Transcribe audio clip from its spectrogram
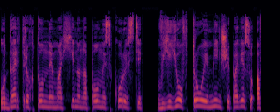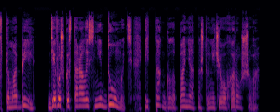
Ударь трехтонная махина на полной скорости в ее втрое меньший по весу автомобиль. Девушка старалась не думать, и так было понятно, что ничего хорошего.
